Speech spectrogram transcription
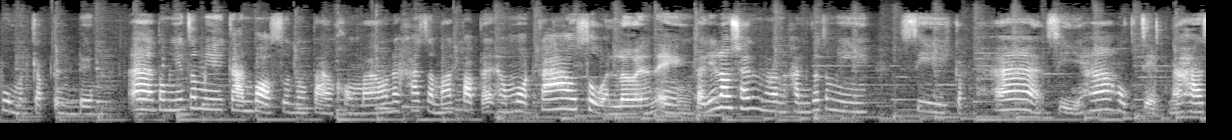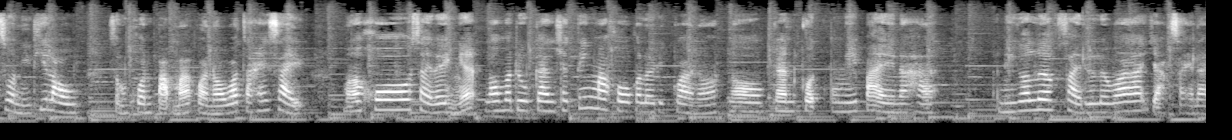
ปุ่มมันกลับเป็นเหมือนเดิม อ่า ตรงนี้จะมีการบอกส่วนต่างๆของเมาส์นะคะ สามารถปรับได้ทั้งหมด 9 ส่วนเลยนั่นเอง แต่ที่เราใช้สำคัญก็จะมี 4 กับ 5 4 5 6 7 นะคะ ส่วนนี้ที่เราสมควรปรับมากกว่าเนาะว่าจะให้ใส่ มาโคใส่อะไรอย่างเงี้ย เรามาดูการ setting มาโคกันเลยดีกว่าเนาะ เราการกดตรงนี้ไปนะคะ อันนี้ก็เลือกใส่เลยว่าอยากใส่อะไร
